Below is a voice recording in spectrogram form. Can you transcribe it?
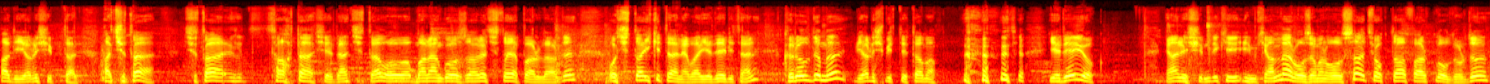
Hadi yarış iptal. Ha çıta. Tahta şeyden çıta o marangozlarla çıta yaparlardı. O çıta iki tane var yedeği bir tane. Kırıldı mı yarış bitti tamam. yedeği yok. Yani şimdiki imkanlar o zaman olsa çok daha farklı olurdu.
